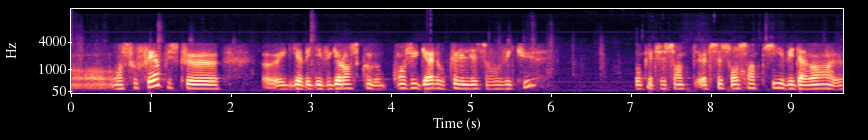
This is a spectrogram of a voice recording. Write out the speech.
ont, ont souffert puisque il y avait des violences co- conjugales auxquelles elles ont vécu. Donc elles se sont, elles se sont senties évidemment euh,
